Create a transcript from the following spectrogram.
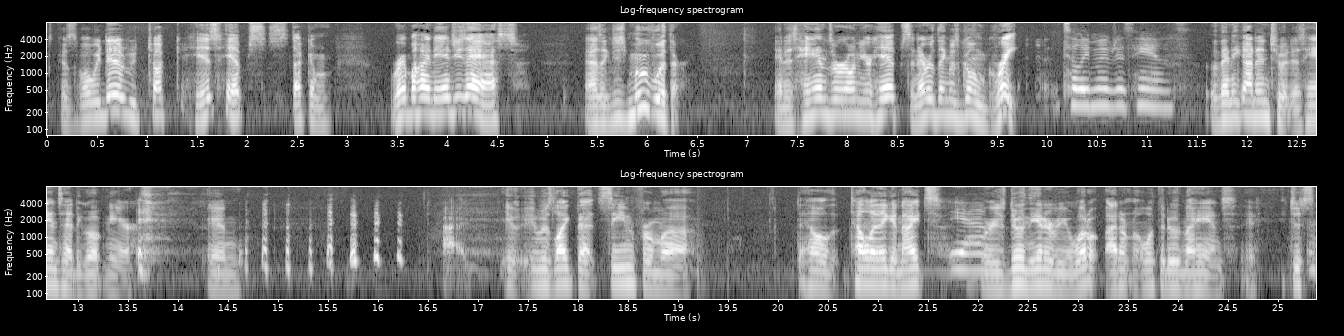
Because what we did, we took his hips, stuck them right behind Angie's ass. And I was like, just move with her. And his hands were on your hips, and everything was going great. Till he moved his hands. Then he got into it. His hands had to go up in the air. And I, it, it was like that scene from uh, the hell Talladega Nights Yeah. where he's doing the interview. What do- I don't know what to do with my hands. He just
